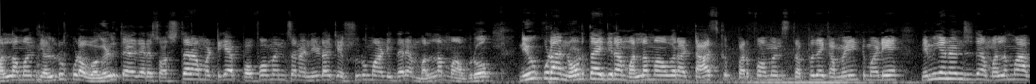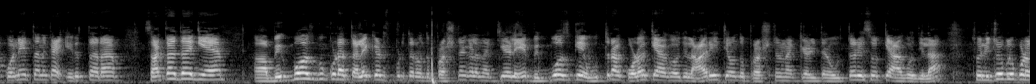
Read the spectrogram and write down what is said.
ಮಲ್ಲಮ್ಮ ಅಂತ ಎಲ್ಲರೂ ಕೂಡ ಹೊಗಳ್ತಾ ಇದ್ದಾರೆ. ಸೊ ಅಷ್ಟರ ಮಟ್ಟಿಗೆ ಪರ್ಫಾರ್ಮೆನ್ಸ್ ಅನ್ನ ನೀಡೋಕೆ ಶುರು ಮಾಡಿದ್ದಾರೆ ಮಲ್ಲಮ್ಮ ಅವರು. ನೀವು ಕೂಡ ನೋಡ್ತಾ ಇದ್ದೀರಾ ಮಲ್ಲಮ್ಮ ಅವರ ಟಾಸ್ಕ್ ಪರ್ಫಾರ್ಮೆನ್ಸ್ ತಪ್ಪದೆ ಕಮೆಂಟ್ ಮಾಡಿ. ನಿಮಗೇನು ಅನ್ಸುತ್ತೆ ಮಲ್ಲಮ್ಮ, ಕೊನೆ ತನಕ ಇರ್ತಾರ? ಸಖತ್ತಾಗಿ ಬಿಗ್ ಬಾಸ್ಗೂ ಕೂಡ ತಲೆ ಕೆಡಿಸ್ಬಿಡ್ತಾರೆ ಒಂದು ಪ್ರಶ್ನೆಗಳನ್ನ ಕೇಳಿ. ಬಿಗ್ ಬಾಸ್ಗೆ ಉತ್ತರ ಕೊಡೋಕೆ ಆಗೋದಿಲ್ಲ. ಆ ರೀತಿಯ ಒಂದು ಪ್ರಶ್ನೆನ ಕೇಳ್ತಾರೆ. ಉತ್ತರಿಸೋಕೆ ಆಗೋದಿಲ್ಲ. ಸೊ ನಿಜವಾಗ್ಲೂ ಕೂಡ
